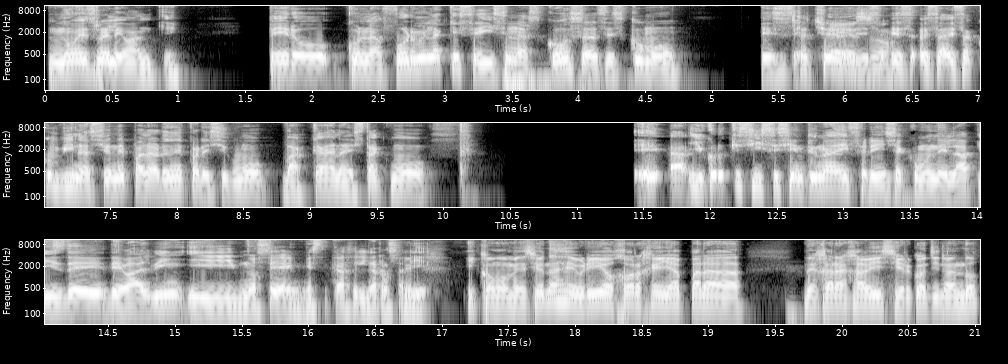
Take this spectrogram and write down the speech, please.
no es relevante, pero con la forma en la que se dicen las cosas es como, eso está chévere. esa, esa, combinación de palabras me pareció como bacana. Está como. Eh, ah, yo creo que sí se siente una diferencia como en el lápiz de, de Balvin y no sé, en este caso el de Rosalía. Y como mencionas de brillo, Jorge, ya para dejar a Javi seguir continuando,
